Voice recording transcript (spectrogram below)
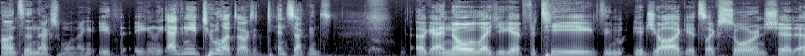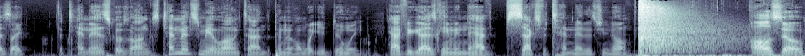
On to the next one. I can eat. I can eat two hot dogs in ten seconds. Like I know, like you get fatigued, your jaw gets like sore and shit as like the ten minutes goes on. Cause ten minutes can be a long time depending on what you're doing. Half you guys can't even have sex for ten minutes, you know. Also,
